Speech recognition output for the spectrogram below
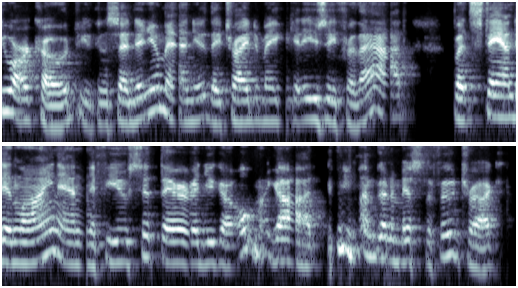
QR code. You can send in your menu. They tried to make it easy for that, but stand in line. And if you sit there and you go, oh my God, I'm going to miss the food truck.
